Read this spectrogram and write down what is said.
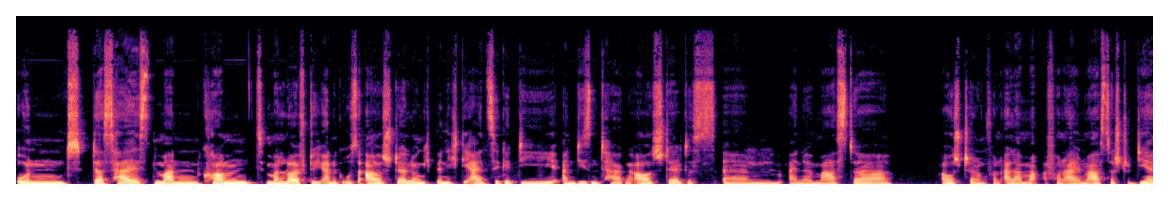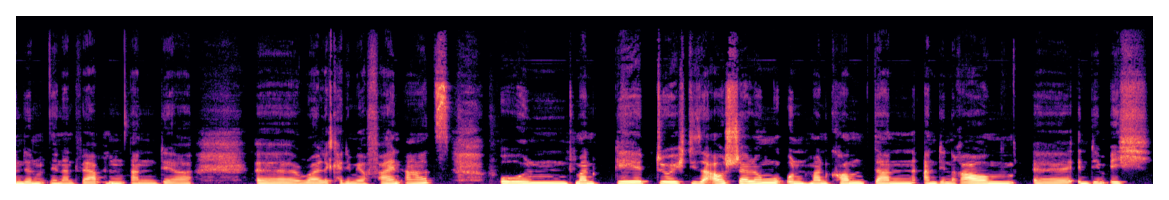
und das heißt, man kommt, man läuft durch eine große Ausstellung. Ich bin nicht die Einzige, die an diesen Tagen ausstellt. Das ist ähm, eine Master-Ausstellung von, aller, von allen Masterstudierenden in Antwerpen mhm. an der äh, Royal Academy of Fine Arts. Und man geht durch diese Ausstellung und man kommt dann an den Raum, äh, in dem ich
